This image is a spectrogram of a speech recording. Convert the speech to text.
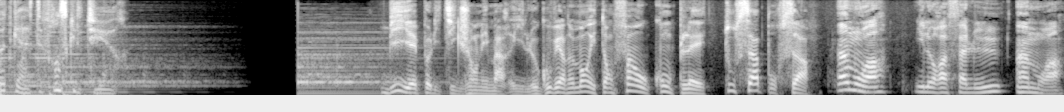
podcast France Culture. Billet politique Jean Lémarie, le gouvernement est enfin au complet. Tout ça pour ça. Un mois. Il aura fallu un mois.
